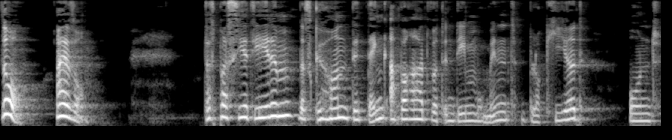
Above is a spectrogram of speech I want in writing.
So, also, das passiert jedem. Das Gehirn, der Denkapparat wird in dem Moment blockiert und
